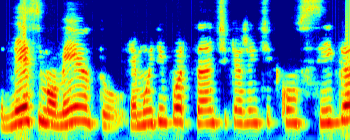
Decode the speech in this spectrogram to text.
Nesse momento, é muito importante que a gente consiga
